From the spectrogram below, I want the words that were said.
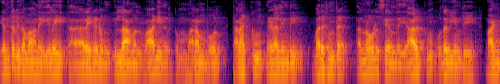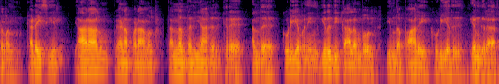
எந்த விதமான இலை தழைகளும் இல்லாமல் வாடி நிற்கும் மரம் போல் தனக்கும் நிழலின்றி வருகின்ற தன்னோடு சேர்ந்த யாருக்கும் உதவியின்றி வாழ்ந்தவன் கடைசியில் யாராலும் பேணப்படாமல் தன்னந்தனியாக இருக்கிற அந்த கொடியவனின் இறுதி காலம் போல் இந்த பாலை கொடியது என்கிறார்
